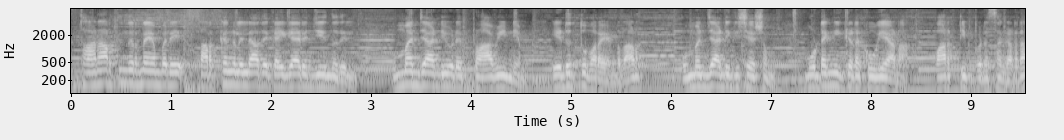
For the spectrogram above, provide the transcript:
സ്ഥാനാർത്ഥി നിർണയം വരെ തർക്കങ്ങളില്ലാതെ കൈകാര്യം ചെയ്യുന്നതിൽ ഉമ്മൻചാണ്ടിയുടെ പ്രാവീണ്യം എടുത്തു പറയേണ്ടതാണ്. ഉമ്മൻചാണ്ടിക്ക് ശേഷം മുടങ്ങിക്കിടക്കുകയാണ് പാർട്ടി പുനഃസംഘടന.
